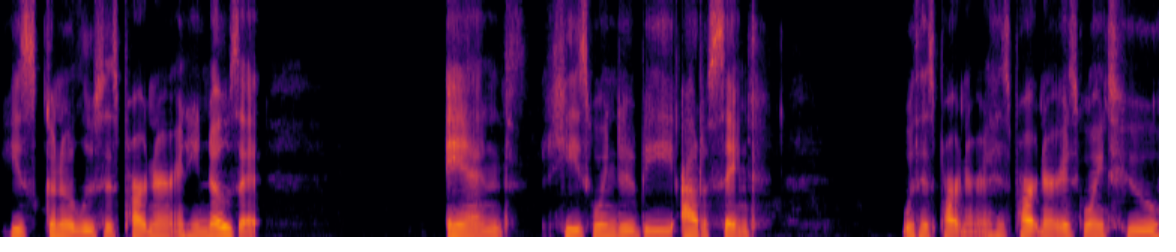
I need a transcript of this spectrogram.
he's going to lose his partner and he knows it and he's going to be out of sync with his partner. His partner is going to,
